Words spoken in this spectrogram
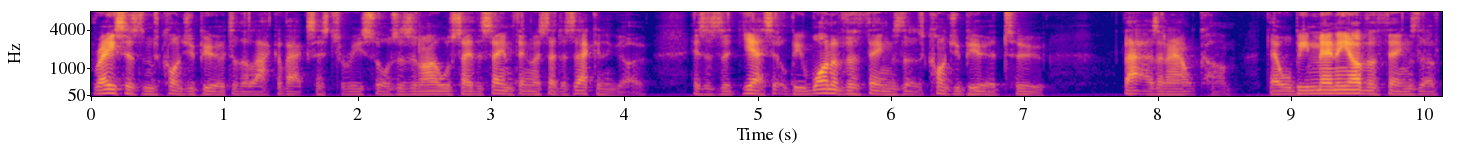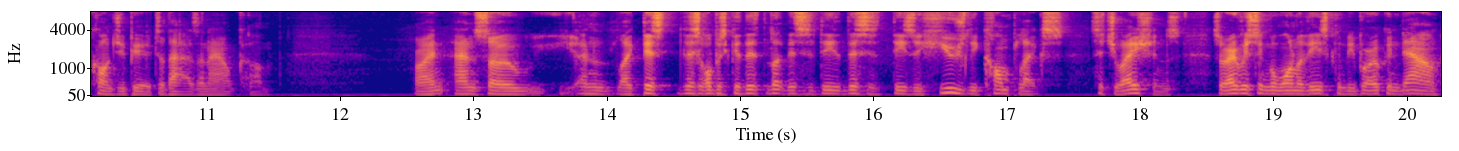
racism's contributed to the lack of access to resources, and I will say the same thing I said a second ago: is, is that yes, it will be one of the things that has contributed to that as an outcome. There will be many other things that have contributed to that as an outcome right? And so, and like this, this obviously, this, look, this is this is these are hugely complex situations. So every single one of these can be broken down.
